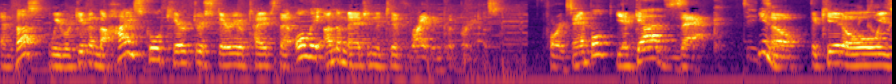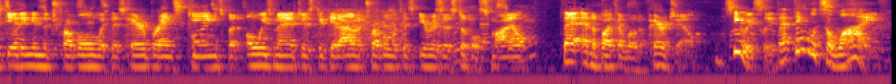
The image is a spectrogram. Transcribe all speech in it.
and thus we were given the high school character stereotypes that only unimaginative writing could bring us. For example, you got Zach. You know, the kid always getting into trouble with his harebrained schemes, but always manages to get out of trouble with his irresistible smile. That and a bucket load of hair gel. Seriously, that thing looks alive.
